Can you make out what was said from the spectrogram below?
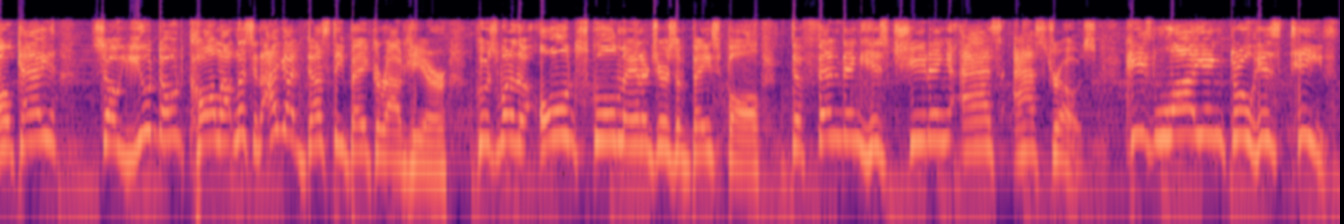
Okay? So you don't call out. Listen, I got Dusty Baker out here, who's one of the old school managers of baseball, defending his cheating ass Astros. He's lying through his teeth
